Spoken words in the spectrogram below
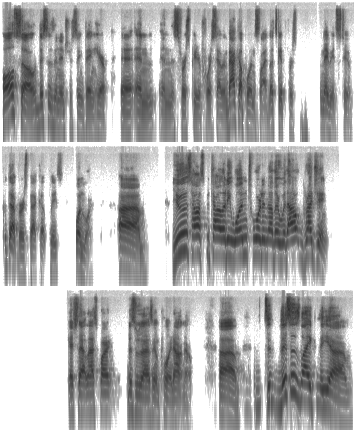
Also, this is an interesting thing here in, in this first Peter 4 7. Back up one slide. Let's get first, maybe it's two. Put that verse back up, please. One more. Um, use hospitality one toward another without grudging. Catch that last part? This is what I was going to point out now. Um, to, this is like the um,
